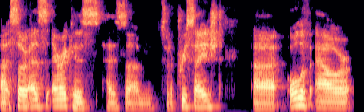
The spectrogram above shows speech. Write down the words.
Uh, so as Eric has, has um, sort of presaged, uh, all of our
